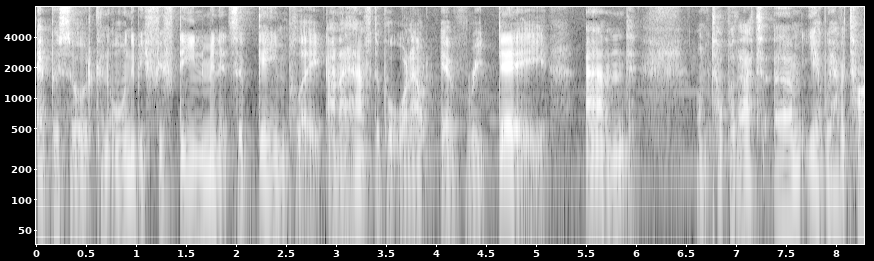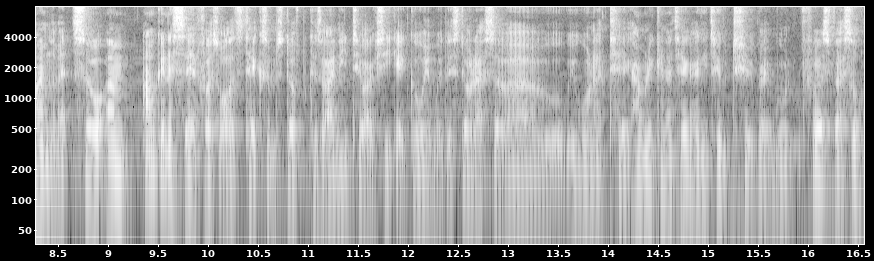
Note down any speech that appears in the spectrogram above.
episode can only be 15 minutes of gameplay, and I have to put one out every day. And on top of that, um, yeah, we have a time limit. So um, I'm going to say, first of all, let's take some stuff because I need to actually get going with this, don't I? So uh, we want to take, how many can I take? I can take two, right, we want first vessel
